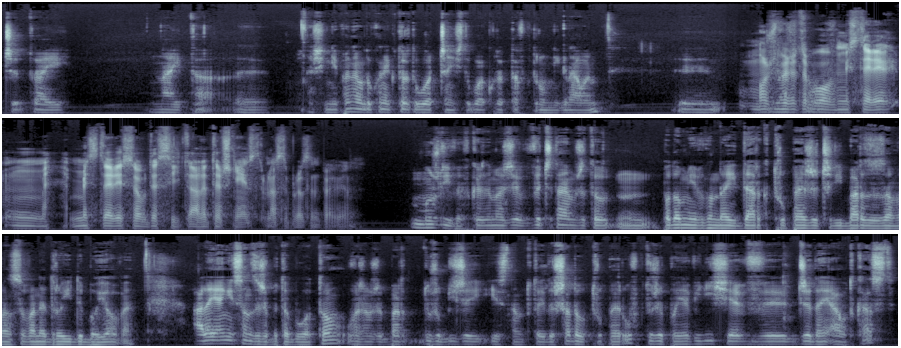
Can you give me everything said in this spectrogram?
czytaj Nighta. Ja się nie pamiętam dokładnie, która to była część. To była akurat ta, w którą nie grałem. Możliwe, że to było w Mystery, Mysteries of the Seed, ale też nie jestem na 100% pewien. Możliwe. W każdym razie wyczytałem, że to mm, podobnie wygląda i Dark Trooperzy, czyli bardzo zaawansowane droidy bojowe. Ale ja nie sądzę, żeby to było to. Uważam, że bardzo, dużo bliżej jest nam tutaj do Shadow Trooperów, którzy pojawili się w Jedi Outcast.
